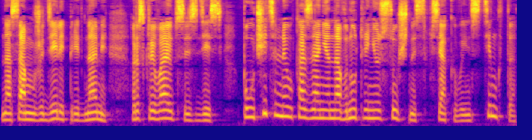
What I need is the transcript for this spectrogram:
На самом же деле перед нами раскрываются здесь поучительные указания на внутреннюю сущность всякого инстинкта,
